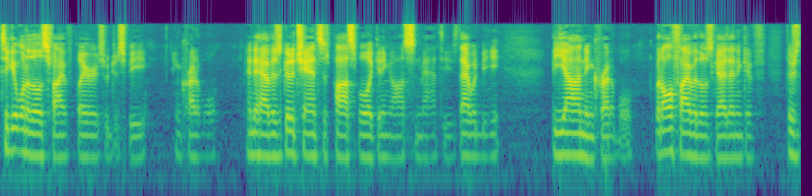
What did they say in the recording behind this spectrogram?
to get one of those five players would just be incredible, and to have as good a chance as possible at getting Auston Matthews, that would be beyond incredible. But all five of those guys, I think, if there's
